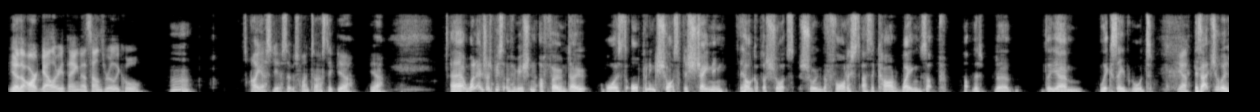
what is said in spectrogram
yeah, the art gallery thing, that sounds really cool. Hmm. Oh yes, yes, it was fantastic. Yeah, yeah. Uh, one interesting piece of information I found out was the opening shots of The Shining, the helicopter shots showing the forest as the car winds up up the the, the um, lakeside road. Yeah. is actually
